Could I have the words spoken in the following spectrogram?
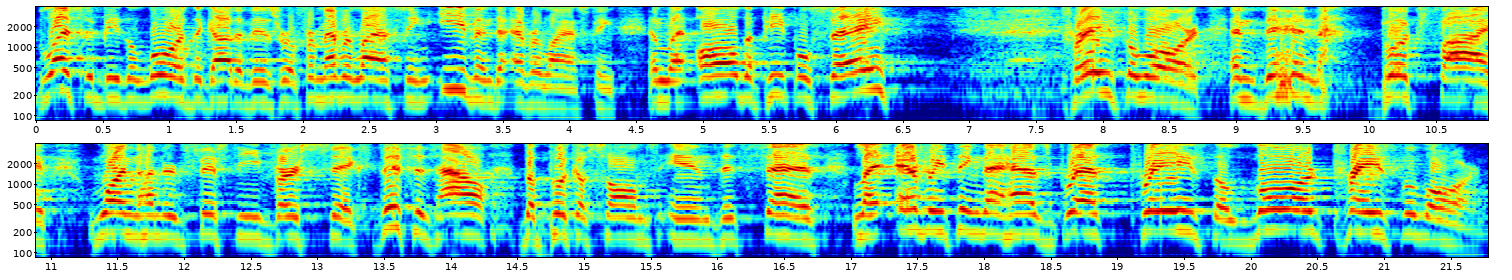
blessed be the Lord, the God of Israel, from everlasting even to everlasting. And let all the people say, Amen. Praise the Lord. And then book 5, 150, verse 6. This is how the book of Psalms ends. It says, Let everything that has breath praise the Lord, praise the Lord.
